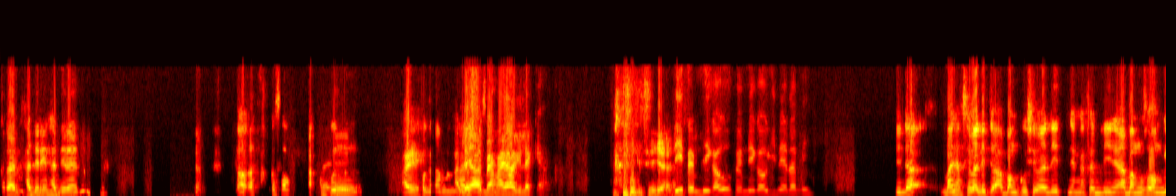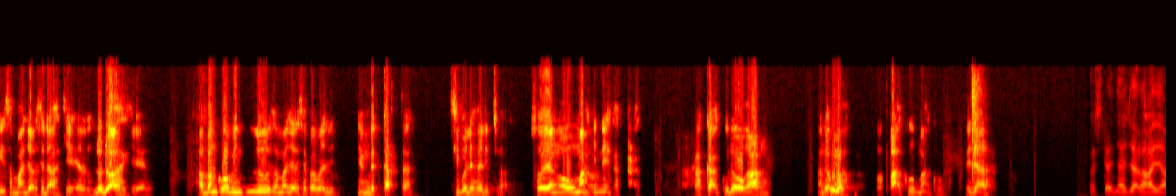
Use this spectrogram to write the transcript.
Dan hadirin hadirat. Tak, aku, sa- aku pun Eh, pengalaman Alex raya. sembahyang raya relax ya. Jadi family kau, family kau gini dah mi. Tidak banyak si Walid je. Abangku si Walid dengan family-nya abang seorang gig sama ajak sedak KL. Duduk ke KL. Abang kau bintu dulu sama ajak siapa Walid yang dekat ta. Si boleh Walid juga. So yang rumah kini kakak. Kakakku dua orang. Ada buah bapakku, makku. Ejak lah. Maksudnya ajak lah raya.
